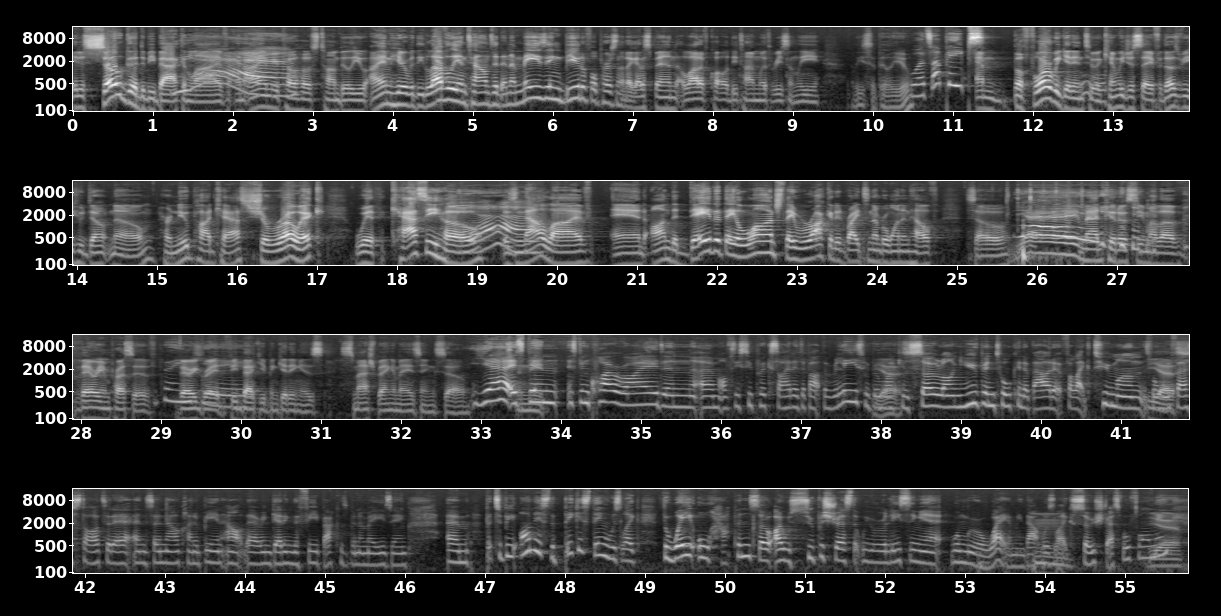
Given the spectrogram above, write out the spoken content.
It is so good to be back and live, and I am your co-host Tom Bilyeu. I am here with the lovely and talented and amazing, beautiful person that I got to spend a lot of quality time with recently, Lisa Bilyeu. What's up, peeps? And before we get into it, can we just say, for those of you who don't know, her new podcast, Sheroic, with Cassey Ho, Yeah. is now live. And on the day that they launched, they rocketed right to number one in health. So, yay! Mad kudos to you, my love. Very impressive. Thank Very great. The feedback you've been getting is smash bang amazing. So, yeah, it's been been it's been quite a ride, and um, obviously super excited about the release. We've been working so long. You've been talking about it for like two months when we first started it, and so now kind of being out there and getting the feedback has been amazing. Um, but to be honest, the biggest thing was like the way it all happened. So I was super stressed that we were releasing it when we were away. I mean, that was like so stressful for me. Mm. yeah.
